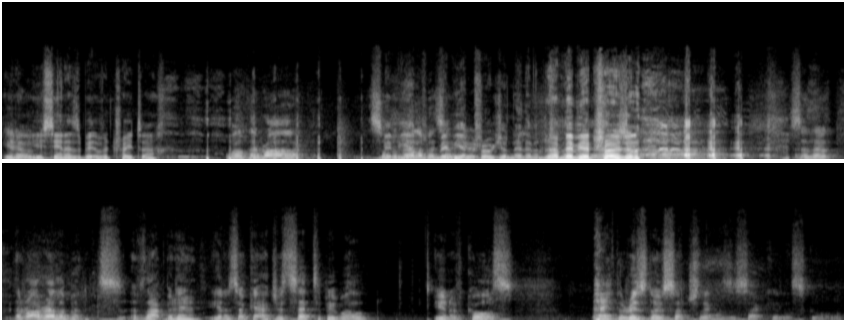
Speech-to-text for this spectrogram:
you know, you're seen as a bit of a traitor. well, there are sort maybe of a, elements. maybe of a you- Trojan element. To maybe a yeah. Trojan. so there, there are elements of that, but Yeah. it, you know, it's okay. I just said to people, well, you know, of course, there is no such thing as a secular school,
